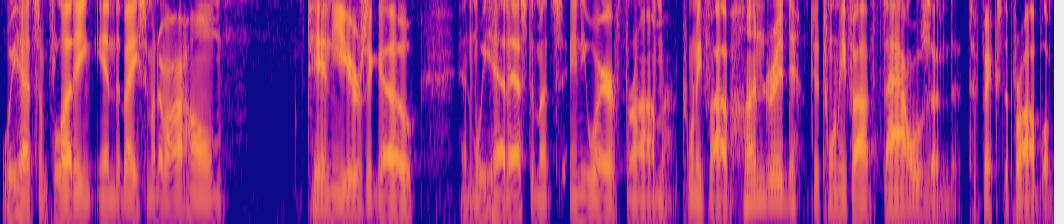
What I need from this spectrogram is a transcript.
We had some flooding in the basement of our home 10 years ago, and we had estimates anywhere from 2500 to 25000 to fix the problem.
